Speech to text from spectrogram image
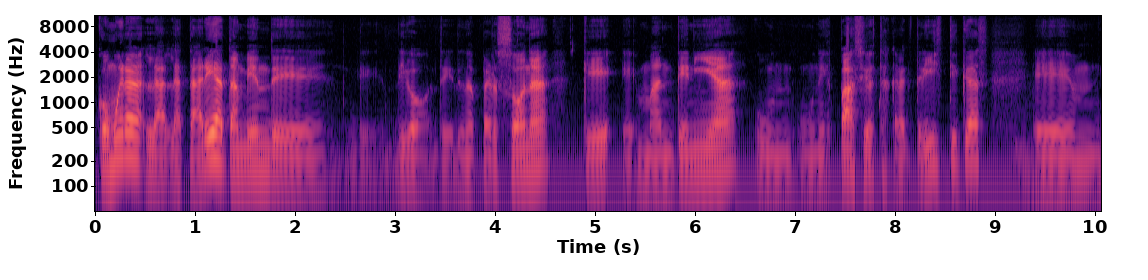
¿cómo era la, tarea también de, digo, de, una persona que mantenía un, un, espacio de estas características? Em,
